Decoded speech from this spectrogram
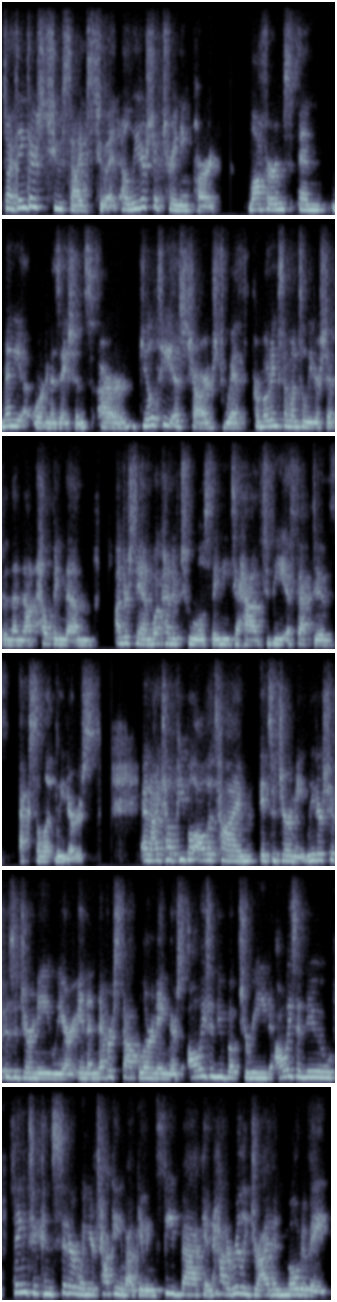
So I think there's two sides to it. A leadership training part law firms and many organizations are guilty as charged with promoting someone to leadership and then not helping them understand what kind of tools they need to have to be effective, excellent leaders. And I tell people all the time it's a journey. Leadership is a journey. We are in a never stop learning. There's always a new book to read, always a new thing to consider when you're talking about giving feedback and how to really drive and motivate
